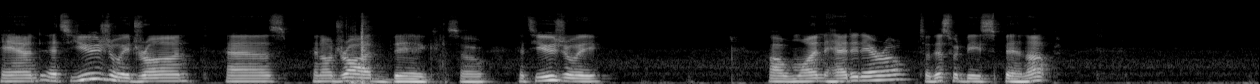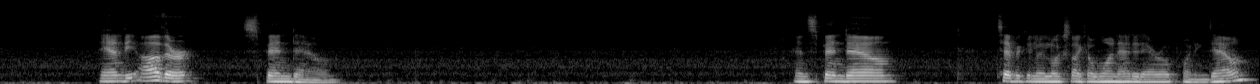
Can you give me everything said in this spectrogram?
and it's usually drawn as, and I'll draw it big, so it's usually a one-headed arrow, so this would be spin up, and the other spin down. And spin down typically looks like a one-headed arrow pointing down.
